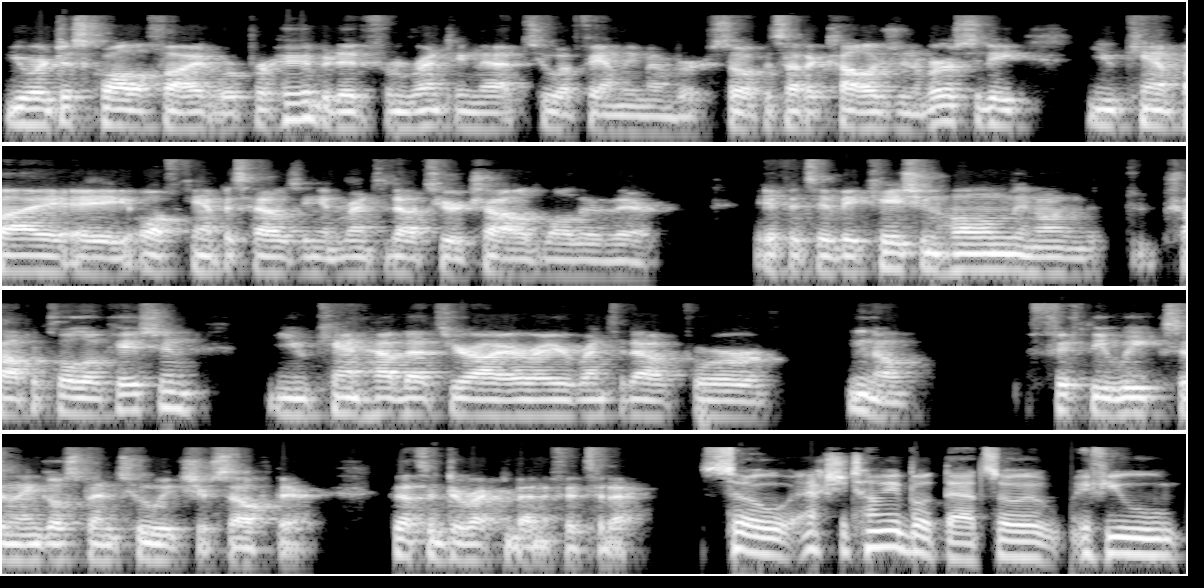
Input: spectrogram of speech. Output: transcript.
you are disqualified or prohibited from renting that to a family member. So if it's at a college university, you can't buy a off-campus housing and rent it out to your child while they're there. If it's a vacation home and on a tropical location, you can't have that to your IRA rented out for, you know, 50 weeks and then go spend two weeks yourself there. That's a direct benefit today. So actually tell me about that. So if you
